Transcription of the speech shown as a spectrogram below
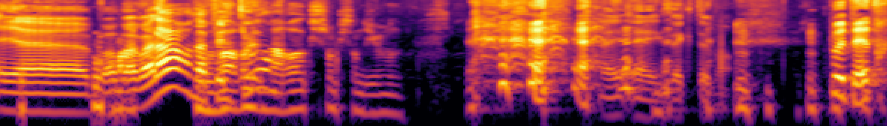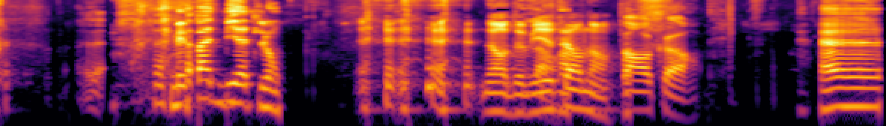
Et euh, Pour bon, bah voilà, on a Pour fait voir le le tour. Maroc champion du monde. Exactement. Peut-être. Mais pas de biathlon. non, de biathlon, non. Pas encore. Euh,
